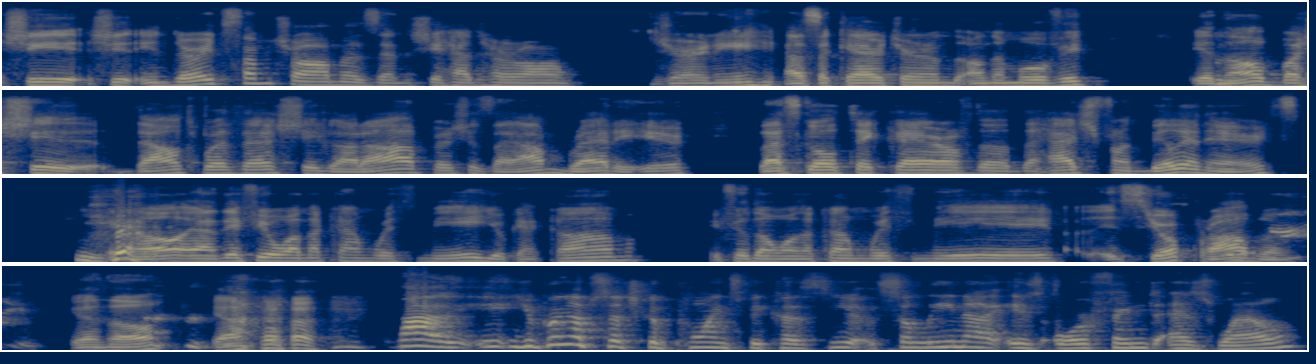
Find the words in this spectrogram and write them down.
she she endured some traumas and she had her own journey as a character on, on the movie, you know, but she dealt with it. She got up and she's like, I'm ready here. Let's go take care of the, the hedge fund billionaires. Yeah. You know, and if you want to come with me, you can come. If you don't want to come with me, it's your problem you know yeah wow you bring up such good points because you know, selina is orphaned as well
